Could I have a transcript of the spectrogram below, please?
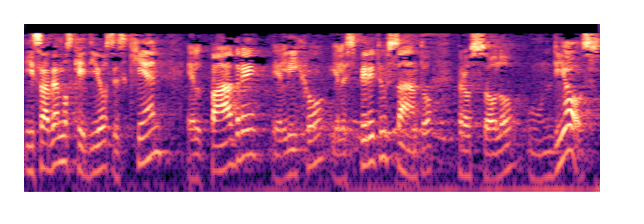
Y sabemos que Dios es quién? El Padre, el Hijo y el Espíritu Santo, pero solo un Dios.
